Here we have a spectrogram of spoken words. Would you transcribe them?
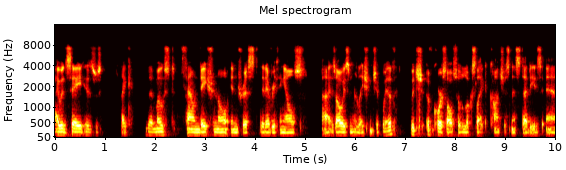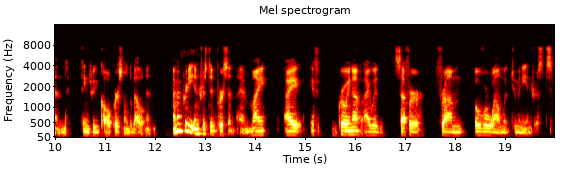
I would say is like the most foundational interest that everything else uh, is always in relationship with, which of course also looks like consciousness studies and things we call personal development. I'm a pretty interested person. I, my, I, if growing up, I would suffer from overwhelm with too many interests.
